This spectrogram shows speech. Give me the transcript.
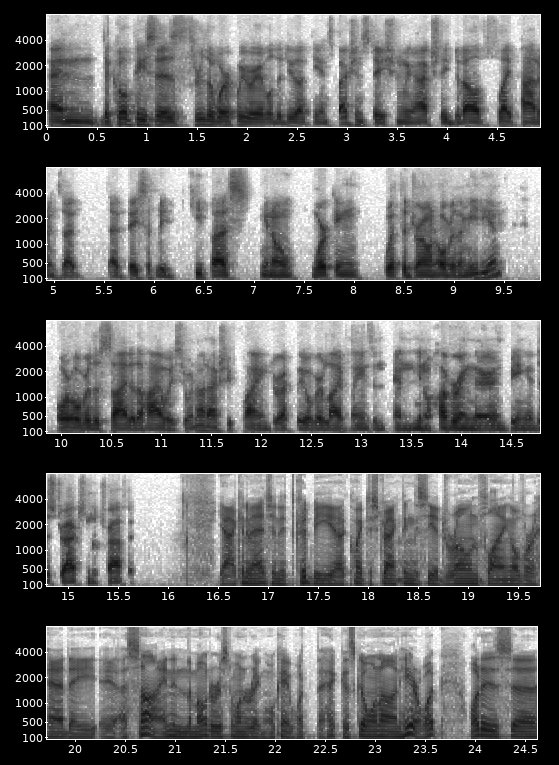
And the cool piece is through the work we were able to do at the inspection station, we actually developed flight patterns that that basically keep us, you know, working with the drone over the median or over the side of the highway. So we're not actually flying directly over live lanes and, and you know hovering there and being a distraction to traffic. Yeah, I can imagine it could be uh, quite distracting to see a drone flying overhead a, a, sign, and the motorist wondering, okay, what the heck is going on here? What what is uh,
